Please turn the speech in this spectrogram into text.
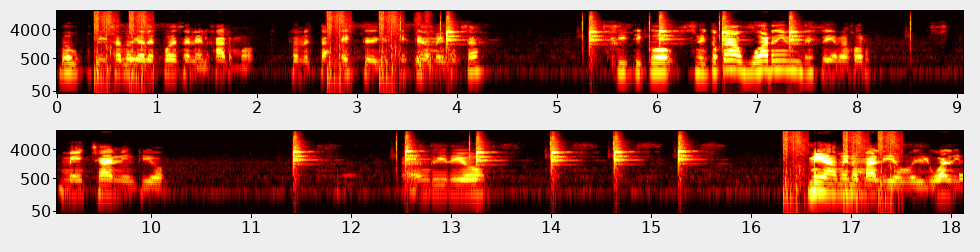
voy a utilizarlo ya después en el hard mode. ¿Dónde está? Este, este no me gusta. Crítico. Si me toca Warning, este ya mejor. Mechaning, tío. Angry, tío. Mira, menos mal. El Warning.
